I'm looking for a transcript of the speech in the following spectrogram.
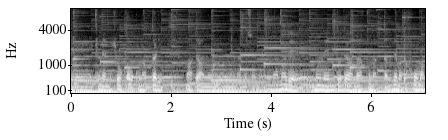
えー、去年の評価を行ったり、またあのなんでしょうね今までの年度ではなくなったのでまたフォーマッ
